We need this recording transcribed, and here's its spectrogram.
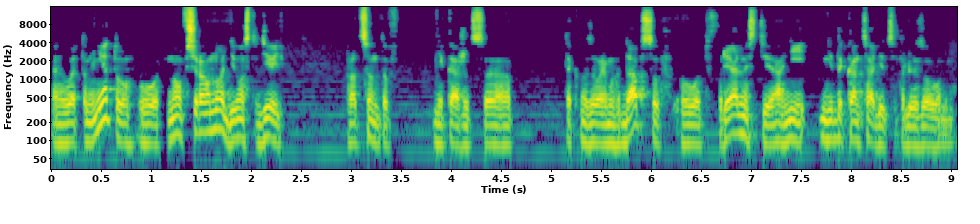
в этом нету, вот, но все равно 99% процентов, мне кажется, так называемых дапсов, вот, в реальности они не до конца децентрализованы.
